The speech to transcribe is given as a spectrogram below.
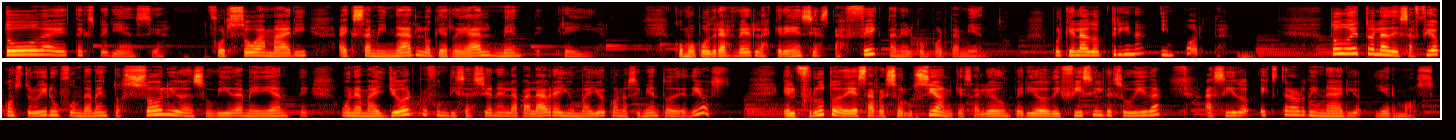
Toda esta experiencia forzó a Mari a examinar lo que realmente creía. Como podrás ver, las creencias afectan el comportamiento, porque la doctrina importa. Todo esto la desafió a construir un fundamento sólido en su vida mediante una mayor profundización en la palabra y un mayor conocimiento de Dios. El fruto de esa resolución que salió de un periodo difícil de su vida ha sido extraordinario y hermoso.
